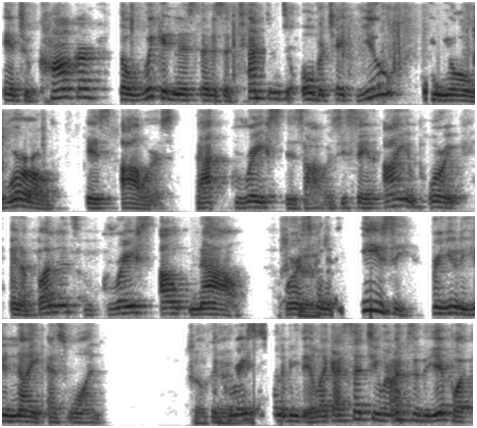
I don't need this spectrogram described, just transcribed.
and to conquer the wickedness that is attempting to overtake you in your world is ours. That grace is ours. He's saying, I am pouring an abundance of grace out now where it's going to be easy for you to unite as one. So The grace is going to be there. Like I said to you when I was at the airport,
